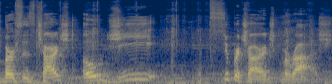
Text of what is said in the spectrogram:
versus Charged OG Supercharged Mirage.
